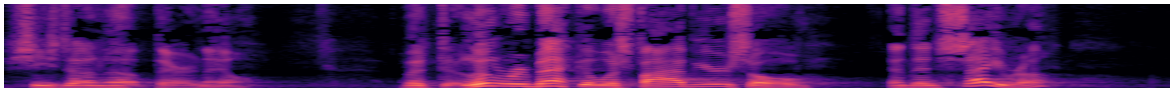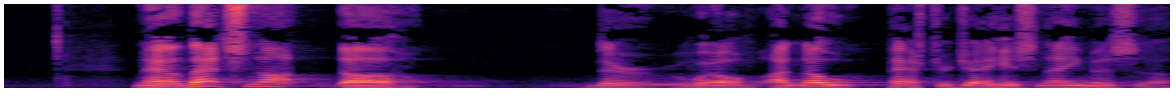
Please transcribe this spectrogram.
she's done up there now. But little Rebecca was five years old, and then Sarah. Now that's not uh, there. Well, I know Pastor Jay. His name is uh,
